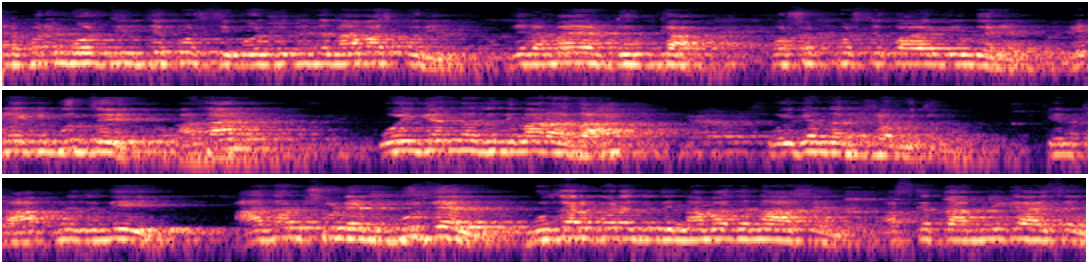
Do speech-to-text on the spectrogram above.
এরপরে মসজিদ যে করছি, মসজিদে যে নামাজ পড়ি, যেটা মায়ের দুধ খা, প্রসব করছে কয়েকদিন ধরে, এটা কি বুঝছে? আদান? ওই জ্ঞানটা যদি মারা যায়, ওই জ্ঞানটার হিসাব হইতো কিন্তু আপনি যদি আজান শুনেন বুঝেন। বুঝার পরে যদি নামাজে না আসেন আজকে তাবলিগে আইছেন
